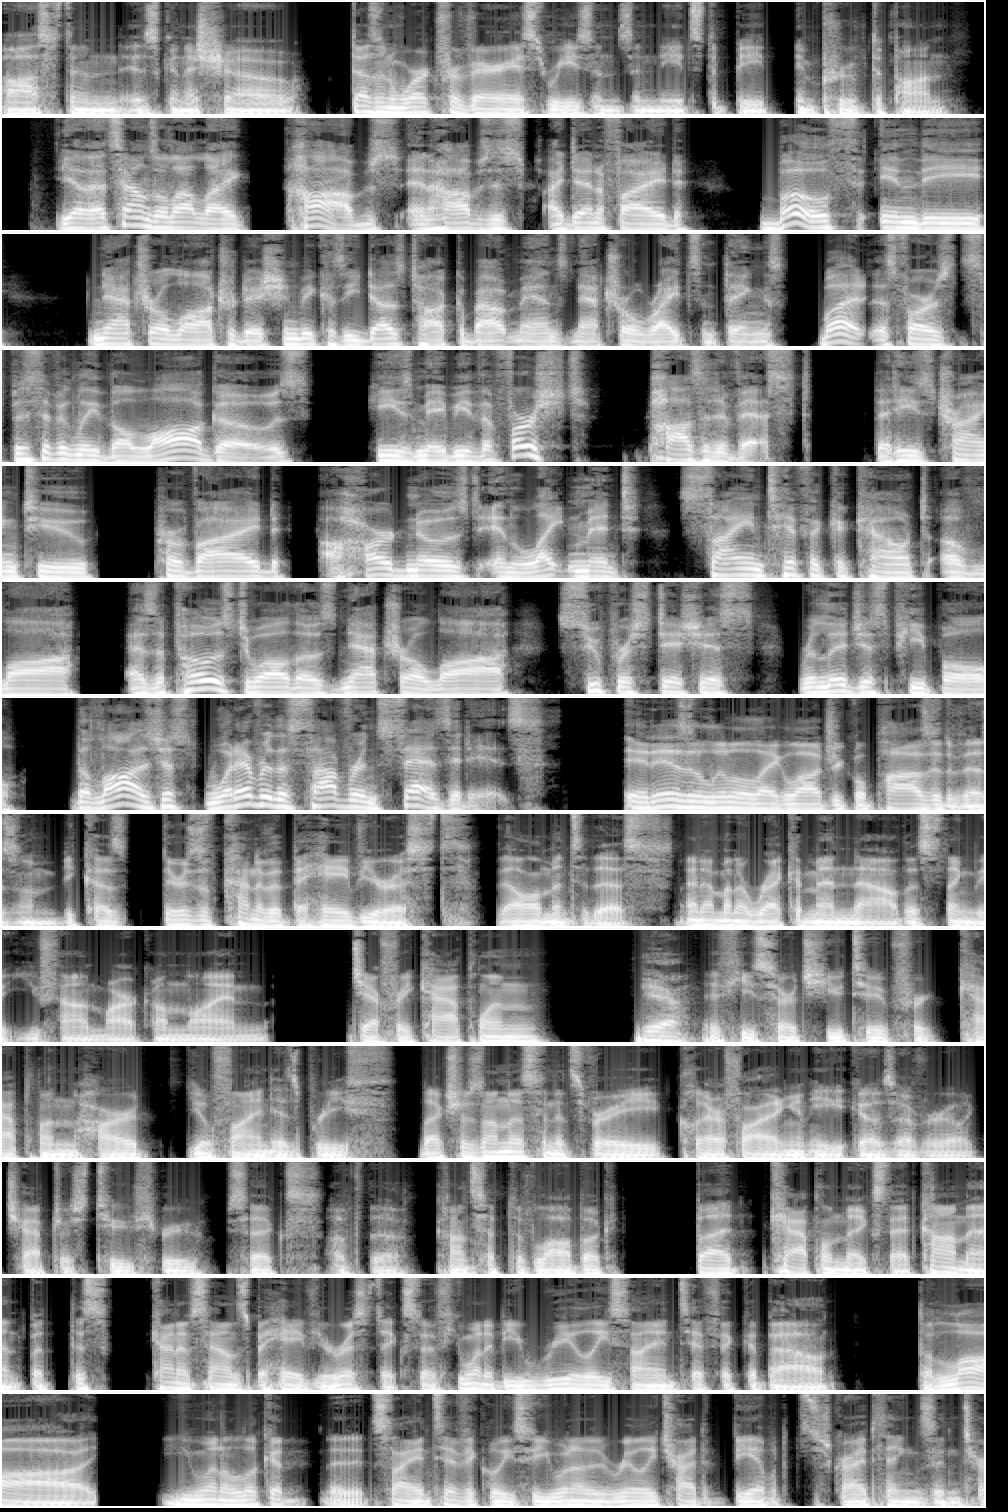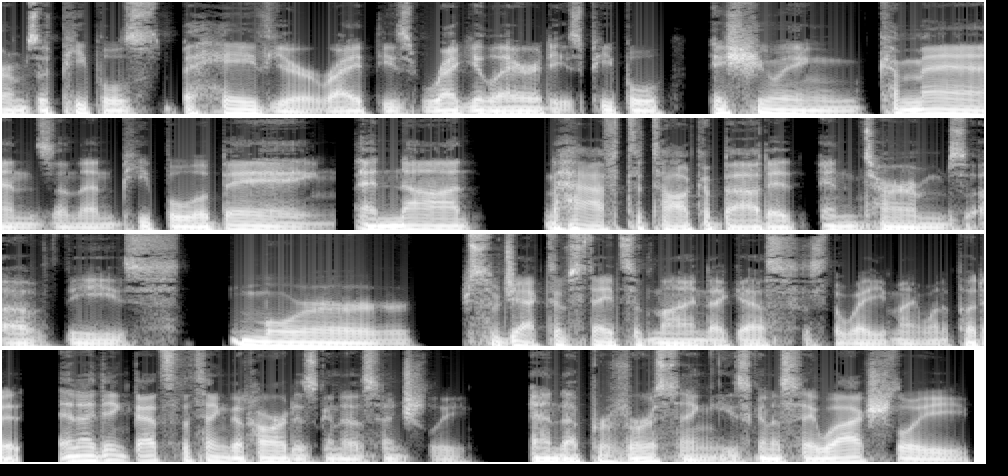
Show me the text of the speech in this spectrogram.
Austin is going to show doesn't work for various reasons and needs to be improved upon. Yeah, that sounds a lot like Hobbes. And Hobbes is identified both in the natural law tradition because he does talk about man's natural rights and things. But as far as specifically the law goes, he's maybe the first positivist that he's trying to provide a hard nosed enlightenment scientific account of law as opposed to all those natural law, superstitious, religious people. The law is just whatever the sovereign says it is. It is a little like logical positivism because there's a kind of a behaviorist element to this. And I'm going to recommend now this thing that you found, Mark, online. Jeffrey Kaplan. Yeah. If you search YouTube for Kaplan Hart, you'll find his brief lectures on this and it's very clarifying. And he goes over like chapters two through six of the concept of law book. But Kaplan makes that comment, but this kind of sounds behavioristic. So if you want to be really scientific about the law, you want to look at it scientifically. So you want to really try to be able to describe things in terms of people's behavior, right? These regularities, people issuing commands and then people obeying and not have to talk about it in terms of these more subjective states of mind, I guess is the way you might want to put it. And I think that's the thing that Hart is going to essentially end up reversing. He's going to say, well, actually,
